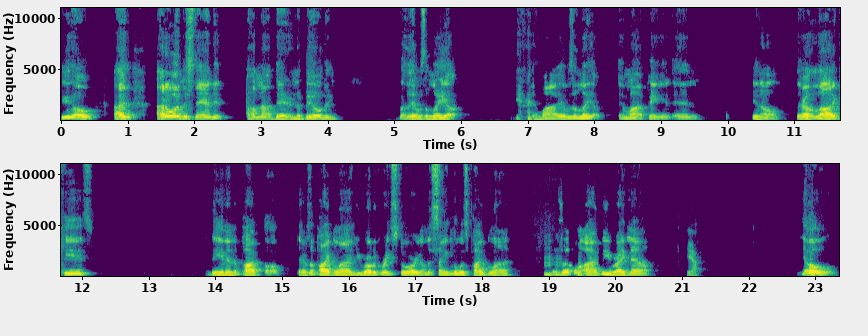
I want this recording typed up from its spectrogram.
you know, I I don't understand it. I'm not there in the building, but it was a layup. In my it was a layup, in my opinion. And you know, there are a lot of kids being in the pipe, uh, there's a pipeline. You wrote a great story on the St. Louis pipeline. Mm-hmm. It's up on IB right now. Yeah. Yo,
